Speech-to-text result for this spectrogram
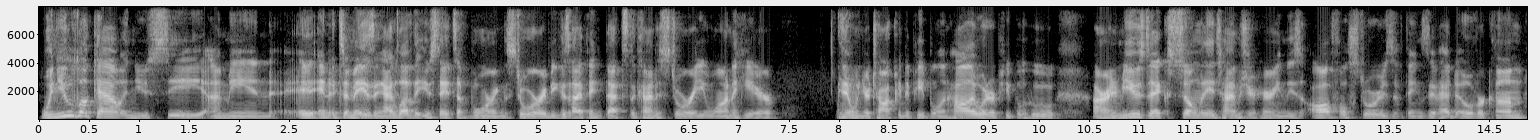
when you look out and you see i mean it, and it's amazing i love that you say it's a boring story because i think that's the kind of story you want to hear you know when you're talking to people in hollywood or people who are in music so many times you're hearing these awful stories of things they've had to overcome.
